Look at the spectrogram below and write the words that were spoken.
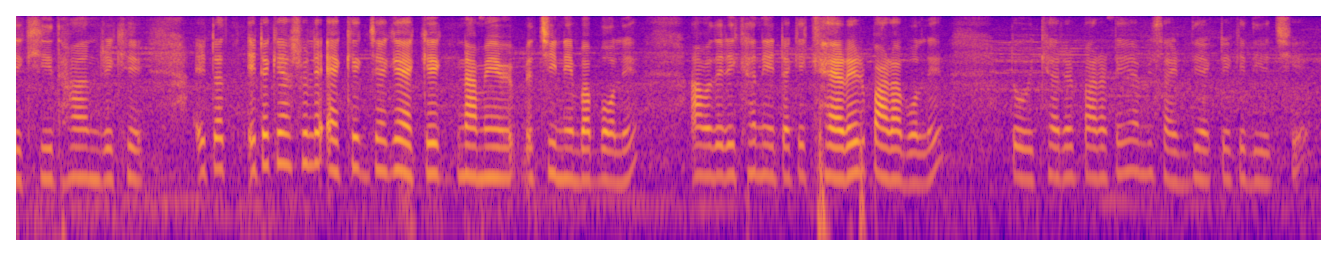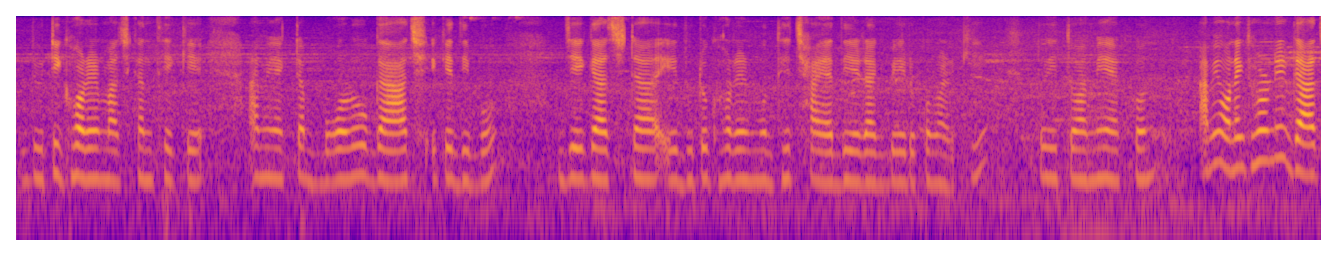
দেখি ধান রেখে, এটা, এটাকে আসলে এক এক জায়গায় এক এক নামে চিনে বা বলে। আমাদের এখানে এটাকে খ্যারের পাড়া বলে। তো ওই খেরের পাড়াটাই আমি সাইড দিয়ে একটা এঁকে দিয়েছি। দুটি ঘরের মাঝখান থেকে আমি একটা বড় গাছ এঁকে দিব। যে গাছটা এই দুটো ঘরের মধ্যে ছায়া দিয়ে রাখবে এরকম আর কি। তো এই তো আমি এখন, আমি অনেক ধরনের গাছ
